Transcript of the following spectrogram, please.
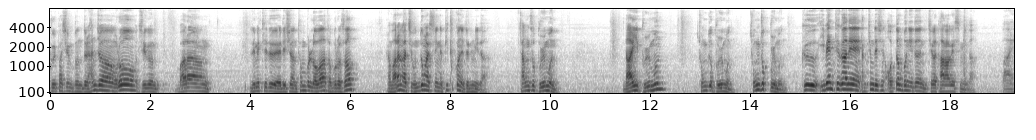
구입하신 분들 한정으로 지금 말왕 limited edition 텀블러와 더불어서 마랑 같이 운동할 수 있는 PT권을 드립니다. 장소 불문, 나이 불문, 종교 불문, 종족 불문. 그 이벤트 간에 당첨되신 어떤 분이든 제가 다 가겠습니다. 바이.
